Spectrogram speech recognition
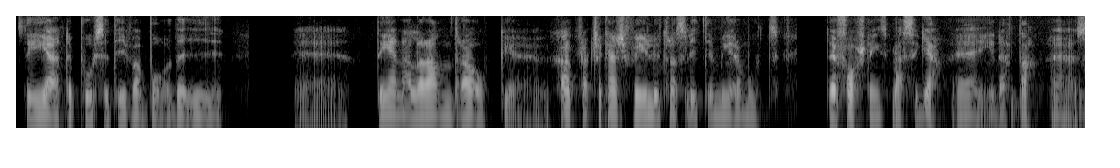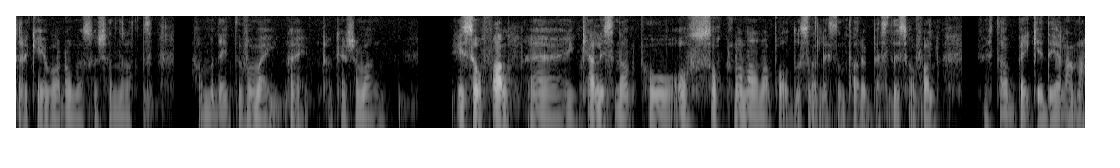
se det positiva både i eh, det ena eller andra och eh, självklart så kanske vi lutar oss lite mer mot det forskningsmässiga eh, i detta. Eh, så det kan ju vara någon som känner att ja men det är inte för mig. Nej, då kanske man i så fall eh, kan lyssna på oss och någon annan podd och sen liksom ta det bästa i så fall utav bägge delarna.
